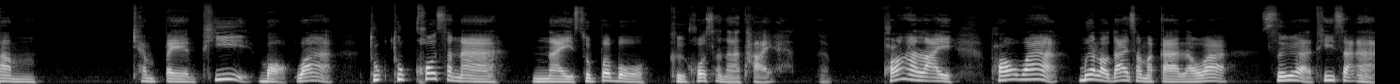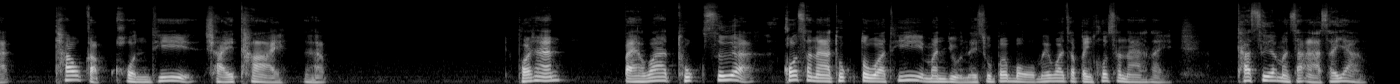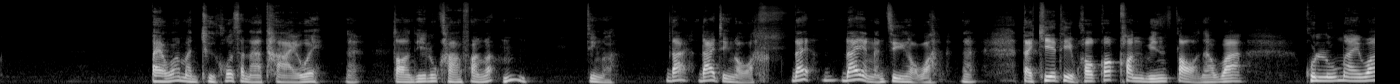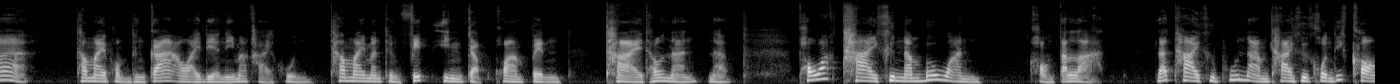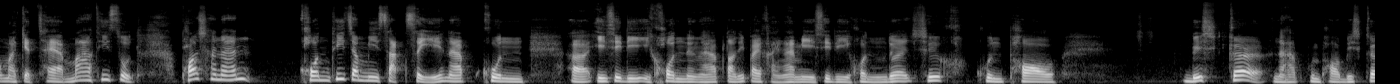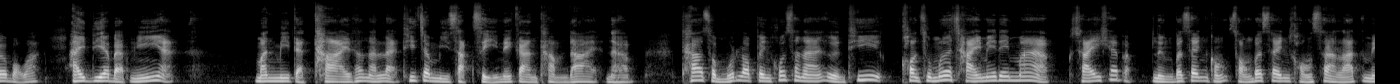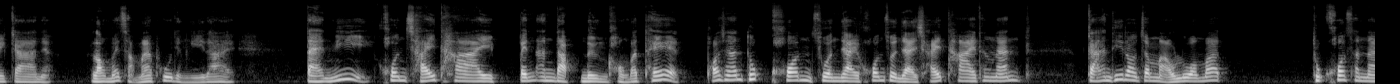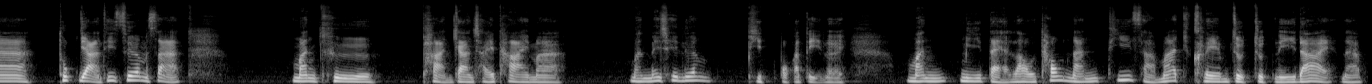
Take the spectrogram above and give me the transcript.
ำแคมเปญที่บอกว่าทุกๆโฆษณา ใน Super Bowl คือโฆษณา Tide ad นะครับเพราะอะไร เพราะว่าเมื่อเราได้สมการแล้วว่า เสื้อที่สะอาดเท่ากับคนที่ใช้ Tide นะครับ เพราะฉะนั้นแปลว่าทุกเสื้อโฆษณาทุกตัวที่มันอยู่ใน Super Bowl ไม่ว่าจะเป็นโฆษณาอะไร ถ้าเสื้อมันสะอาดซะอย่าง แปลว่ามันคือโฆษณา Tide เว้ยนะ ตอนที่ลูกค้าฟังก็อืมจริงเหรอ ได้ได้จริงเหรอวะได้ได้อย่างนั้นจริงเหรอวะนะแต่ครีเอทีฟเขาก็ convince ต่อนะว่า คุณรู้ไหมว่าทำไมผมถึงกล้าเอาไอเดียนี้มาขายคุณทำไมมันถึงฟิตอินกับความเป็นไทยเท่านั้นนะเพราะว่าไทยคือ number one ของตลาด และไทยคือผู้นำไทยคือคนที่ครอง Market Share มากที่สุด เพราะฉะนั้น คนที่จะมีศักดิ์ศรีนะครับคุณเอ่อ ECD อีกคนหนึ่งนะครับ ตอนที่ไปขายงานมี ECD คนด้วยชื่อคุณพอลBichler นะครับคุณ Paul Bichler บอกว่าไอเดียแบบนี้อะมันมีแต่ Tide เท่านั้นแหละที่จะมีศักดิ์ศรีในการทำได้นะครับ ถ้าสมมุติเราเป็นโฆษณาอื่นที่ consumer ใช้ไม่ได้มาก ใช้แค่แบบ 1%ของ2%ของสหรัฐอเมริกาเนี่ยเราไม่สามารถพูดอย่างนี้ได้ แต่นี่คนใช้ Tide เป็นอันดับหนึ่งของประเทศ เพราะฉะนั้นทุกคนส่วนใหญ่คนส่วนใหญ่ใช้ Tide ทั้งนั้น การที่เราจะเหมารวมว่าทุกโฆษณาทุกอย่างที่เสื่อมสาดมันคือผ่านการใช้ทายมา มันไม่ใช่เรื่องผิดปกติเลย มันมีแต่เราเท่านั้นที่สามารถเคลมจุดจุดนี้ได้นะครับ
